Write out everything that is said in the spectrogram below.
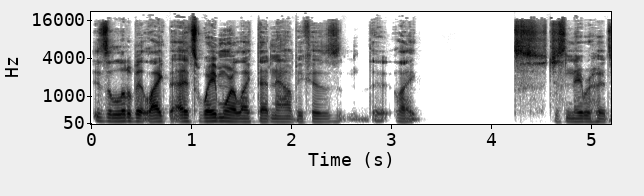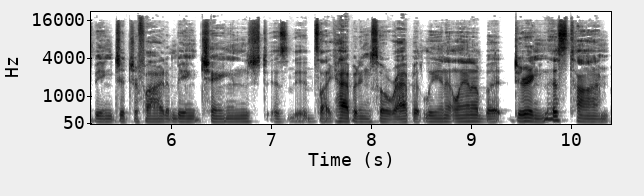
is a little bit like that. It's way more like that now because the like just neighborhoods being gentrified and being changed is Mhm. it's like happening so rapidly in Atlanta. But during this time,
